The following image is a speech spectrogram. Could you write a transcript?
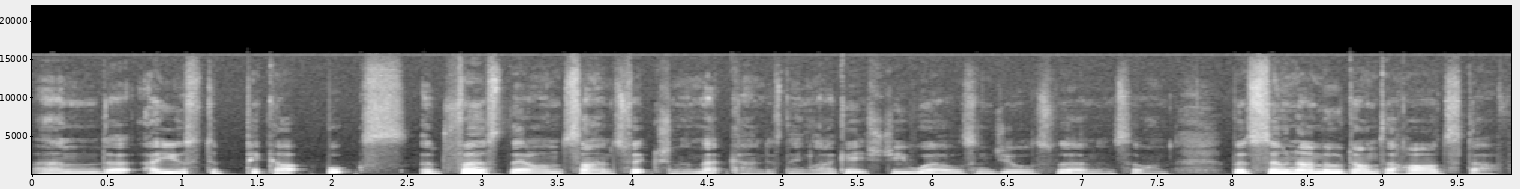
And uh, I used to pick up books, at first they're on science fiction and that kind of thing, like H.G. Wells and Jules Verne and so on. But soon I moved on to hard stuff.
